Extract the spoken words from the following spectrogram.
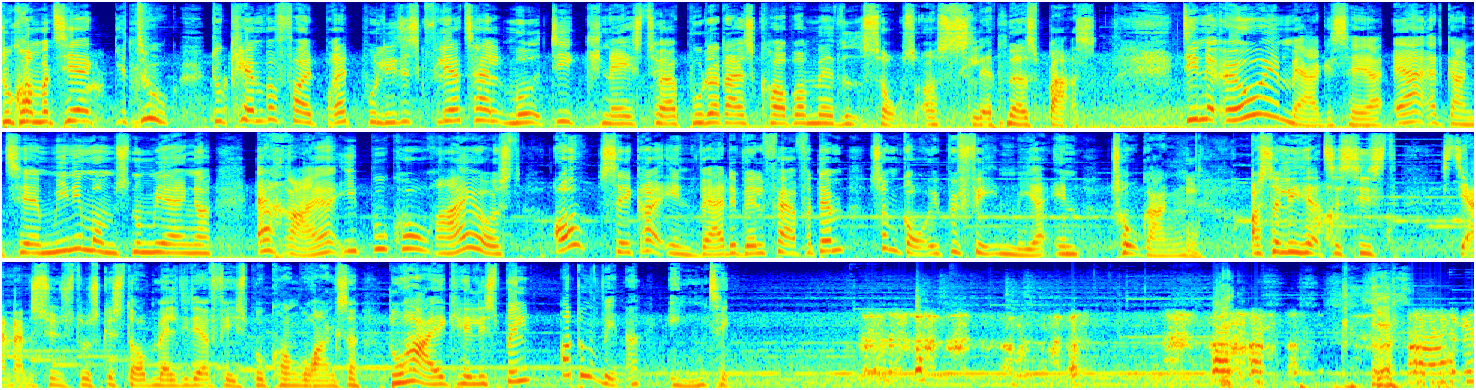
Du kommer til at... Du, du kæmper for et bredt politisk flertal mod de knastørre butterdejskopper med hvid sovs og slatmadsbars. Dine øvrige mærkesager er at garantere minimumsnummeringer af rejer i Buko Rejeost og sikre en værdig velfærd for dem, som går i buffeten mere end to gange. Og så lige her til sidst. Stjernerne synes, du skal stoppe med alle de der Facebook-konkurrencer. Du har ikke held i spil, og du vinder ingenting. Ah, det,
